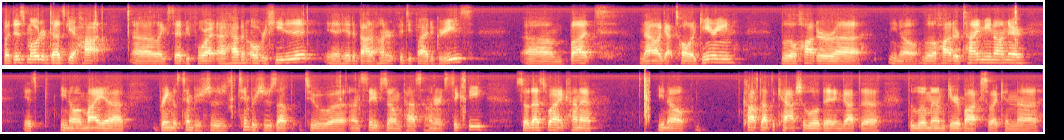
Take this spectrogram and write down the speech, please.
But this motor does get hot. Uh, like I said before, I, I, haven't overheated it. It hit about 155 degrees. Um, but now I got taller gearing, a little hotter, uh, you know, a little hotter timing on there. It's, you know, my uh, bring those temperatures temperatures up to uh, unsafe zone past 160. So that's why I kind of, you know, coughed up the cash a little bit and got the, the aluminum gearbox so I can uh,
